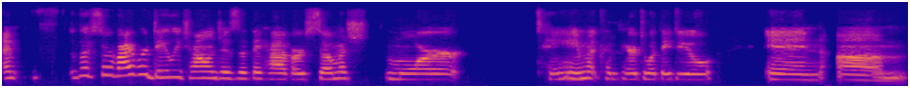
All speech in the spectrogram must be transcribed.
and the Survivor daily challenges that they have are so much more tame compared to what they do in um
